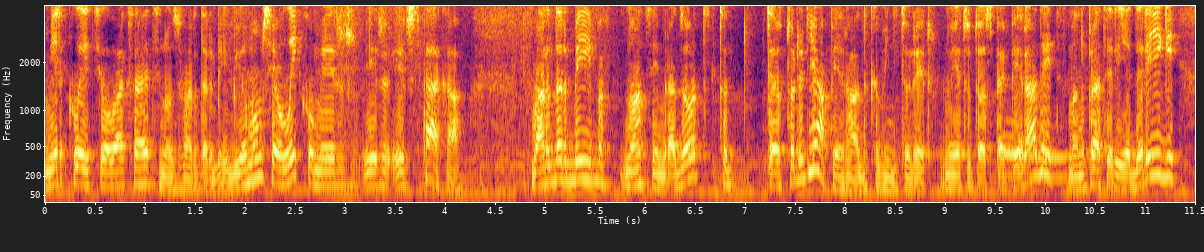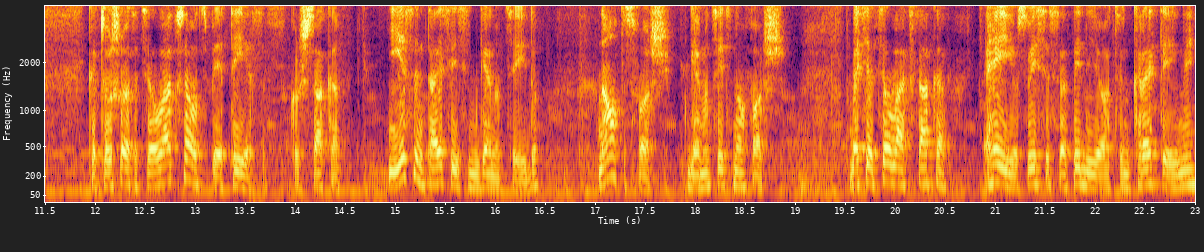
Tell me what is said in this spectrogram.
mirklī cilvēks aicina uz vardarbību? Jo mums jau likumi ir, ir, ir spēkā. Vardarbība, no acīm redzot, tad tev tur ir jāpierāda, ka viņi tur ir. Nu, ja tu to spēj pierādīt, manuprāt, ir iederīgi, ka tu šo cilvēku sauc pie tiesas, kurš saka, iesim, taisīsim genocīdu. Nav tas forši. Genocīds nav foršs. Bet, ja cilvēks saka, ej, jūs visi esat idioti un kretīni,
